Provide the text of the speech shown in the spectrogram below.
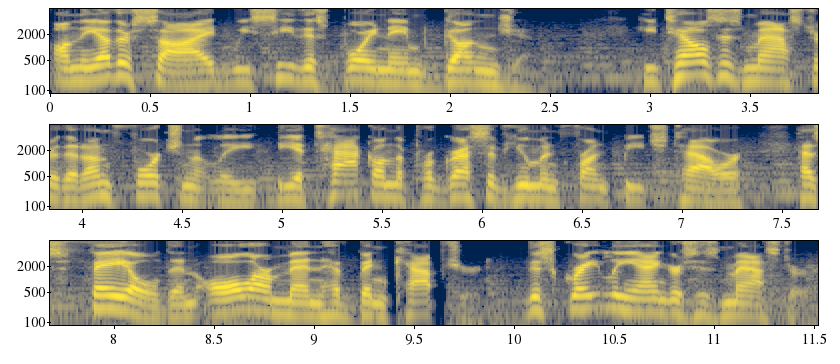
On the other side, we see this boy named Gungjin. He tells his master that unfortunately, the attack on the Progressive Human Front Beach Tower has failed and all our men have been captured. This greatly angers his master.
